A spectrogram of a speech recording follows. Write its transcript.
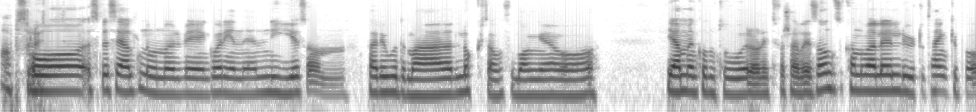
absolutt. Og spesielt nå når vi går inn i en ny sånn periode med lockdown for mange og hjemmekontor og litt forskjellig sånn, så kan det være lurt å tenke på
